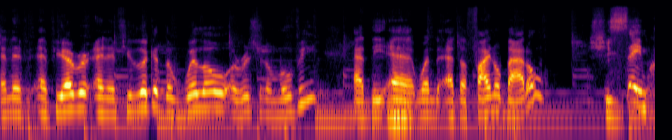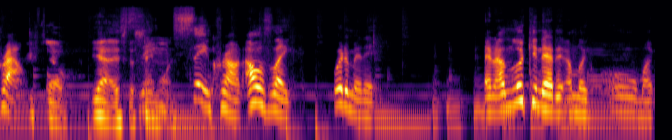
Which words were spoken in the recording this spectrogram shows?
And if if you ever and if you look at the Willow original movie at the end when at the final battle, She same crown. Yeah, it's the same one. Same crown. I was like, wait a minute. And I'm looking at it. I'm like, oh my.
